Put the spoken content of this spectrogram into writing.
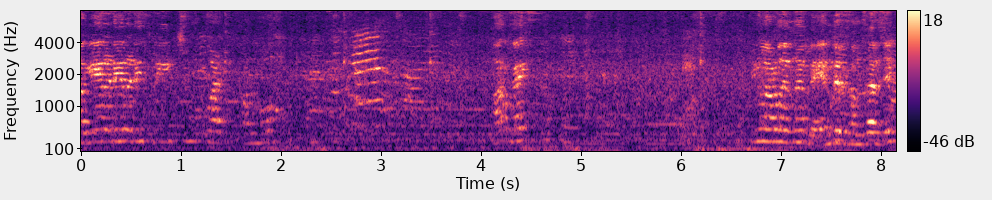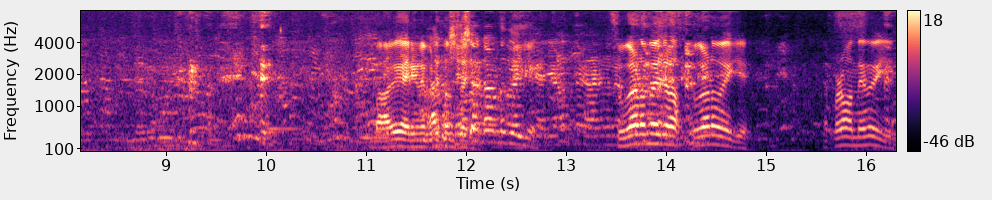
Okay ready ready three two one one more മാറല്ലേ നിങ്ങൾ അവിടെ നിന്നല്ലേ? എന്തൊരു സംസാരിച്ച്? ഭാവി കാര്യങ്ങളെ പറ്റി സംസാരിക്കാം. സുഖാണെന്ന് വെച്ചാ സുഖാണെന്ന് നോക്കിയേ എപ്പോഴാ വന്നേന്ന് നോക്കിയേ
